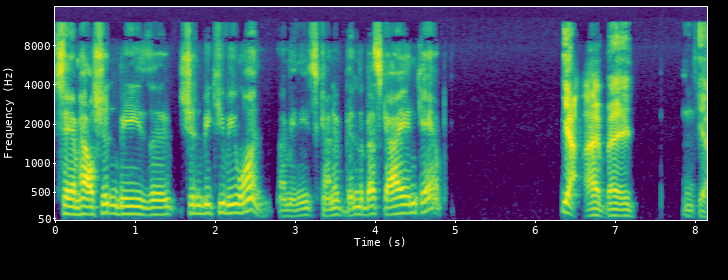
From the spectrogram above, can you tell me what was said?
Sam Howell shouldn't be the shouldn't be QB one. I mean, he's kind of been the best guy in camp. Yeah, I, I yeah,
